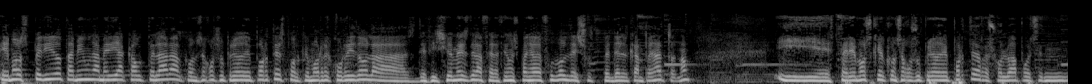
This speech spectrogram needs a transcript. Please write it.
Hemos pedido también una medida cautelar al Consejo Superior de Deportes porque hemos recurrido las decisiones de la Federación Española de Fútbol de suspender el campeonato, ¿no? Y esperemos que el Consejo Superior de Deportes resuelva pues en,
